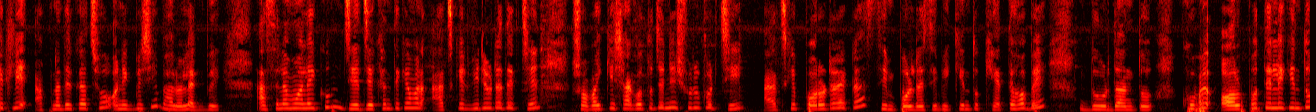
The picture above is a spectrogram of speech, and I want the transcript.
দেখলে আপনাদের কাছেও অনেক বেশি ভালো লাগবে। আসসালামু আলাইকুম। যে যেখান থেকে আমার আজকের ভিডিওটা দেখছেন, সবাইকে স্বাগত জানিয়ে শুরু করছি। আজকে পরোটার একটা সিম্পল রেসিপি কিন্তু খেতে হবে দুর্দান্ত। খুবই অল্প তেলে কিন্তু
